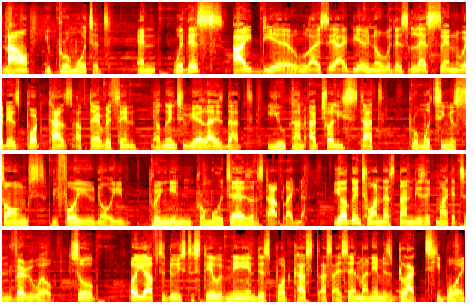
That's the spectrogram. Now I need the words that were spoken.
Now you promote it. And with this idea, I say idea, you know, with this lesson, with this podcast, after everything, you're going to realize that you can actually start promoting your songs before you know you bring in promoters and stuff like that. You are going to understand music marketing very well. So all you have to do is to stay with me in this podcast. As I said, my name is Black T Boy,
